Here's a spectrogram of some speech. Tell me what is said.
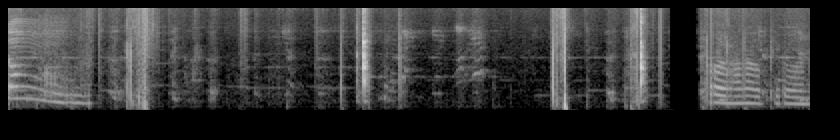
똥. 털 하나가 필요하네.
